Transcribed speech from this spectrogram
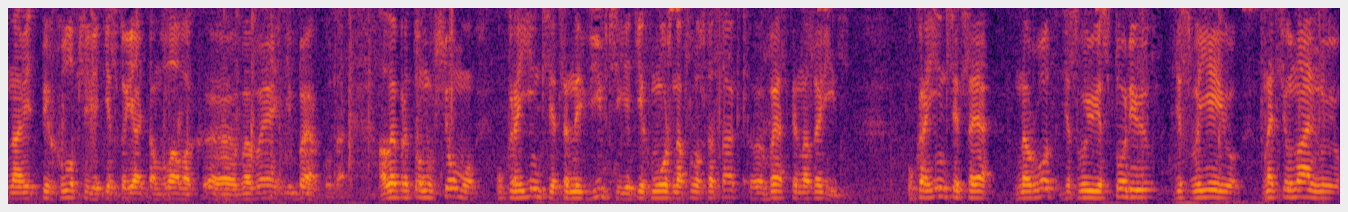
навіть тих хлопців, які стоять там в лавах е, ВВ і Беркута. Але при тому всьому українці це не вівці, яких можна просто так е, вести на заріз. Українці це народ зі своєю історією, зі своєю національною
